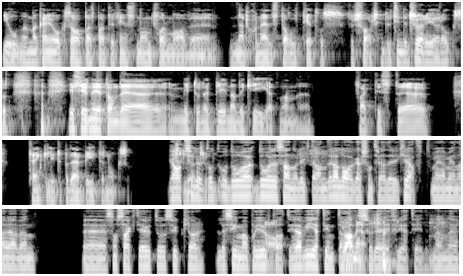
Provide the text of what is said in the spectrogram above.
Jo, men man kan ju också hoppas på att det finns någon form av eh, nationell stolthet hos försvarsindustrin. Det tror jag det gör också. I synnerhet om det är mitt under ett brinnande krig, att man eh, faktiskt eh, tänker lite på den biten också. Ja, absolut. Och, och då, då är det sannolikt andra lagar som träder i kraft. Men jag menar även, som sagt, jag är ute och cyklar eller simmar på djupvatten. Ja. Jag vet inte jag alls med. hur det är i fredstid. Men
